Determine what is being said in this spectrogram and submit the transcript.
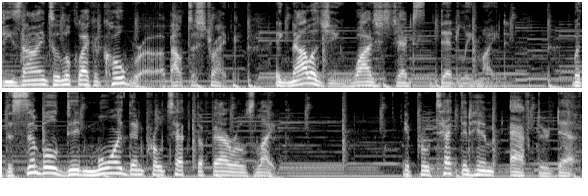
designed to look like a cobra about to strike, acknowledging Wadjet's deadly might. But the symbol did more than protect the pharaoh's life. It protected him after death,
